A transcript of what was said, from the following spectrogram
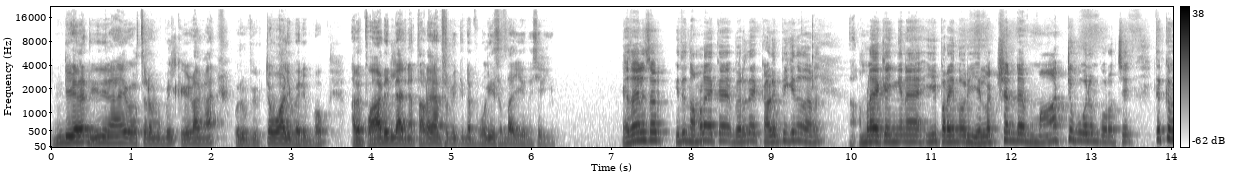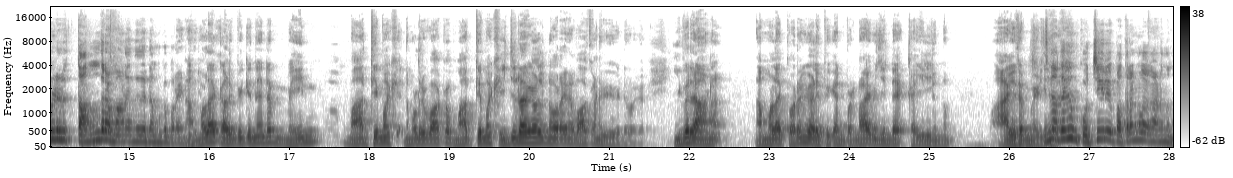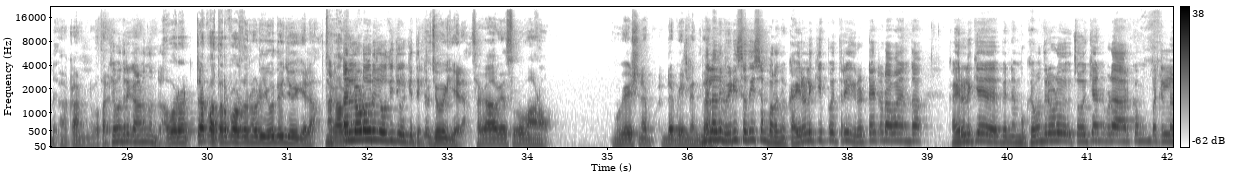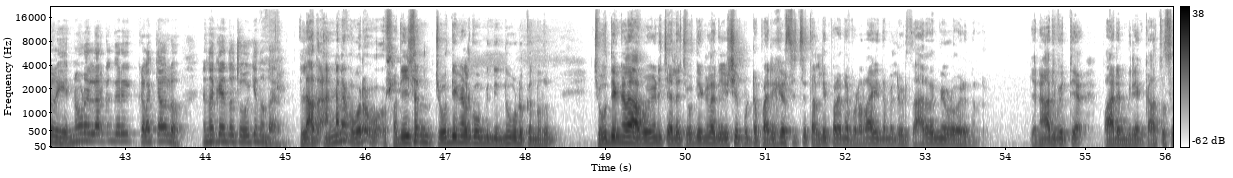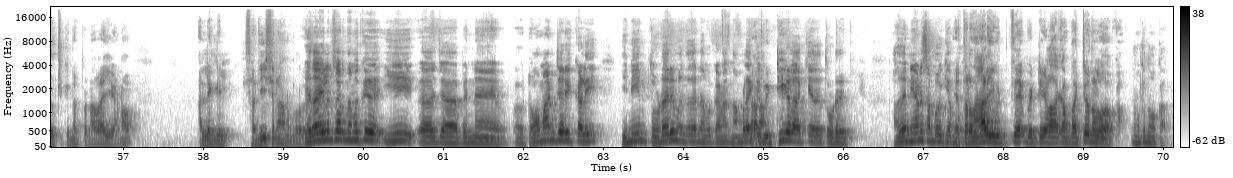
ഇന്ത്യയിലെ നീതിന്യായ വ്യവസ്ഥയുടെ മുമ്പിൽ കീഴടങ്ങാൻ ഒരു കുറ്റവാളി വരുമ്പം അത് പാടില്ല അതിനെ തടയാൻ ശ്രമിക്കുന്ന പോലീസ് എന്താ ചെയ്യുന്നത് ശരിക്കും? ഏതായാലും സാർ ഇത് നമ്മളെയൊക്കെ വെറുതെ കളിപ്പിക്കുന്നതാണ്. നമ്മളെയൊക്കെ ഇങ്ങനെ ഈ പറയുന്ന ഒരു ഇലക്ഷന്റെ മാറ്റ് പോലും കുറച്ച് ഇതൊക്കെ ഇവിടെ ഒരു തന്ത്രമാണ് എന്ന് തന്നെ നമുക്ക് പറയാം നമ്മളെ കളിപ്പിക്കുന്നതിന്റെ മെയിൻ മാധ്യമ നമ്മളൊരു വാക്ക് മാധ്യമ ഹിജടകൾ എന്ന് പറയുന്ന വാക്കാണ് ഉപയോഗിക്കേണ്ടവർക്ക് ഇവരാണ് നമ്മളെ കുരങ്ങ് കളിപ്പിക്കാൻ പിണറായി വിജയന്റെ കയ്യിൽ നിന്നും ആയുധം മേടിച്ചു ഇന്ന് അദ്ദേഹം കൊച്ചിയിൽ പത്രങ്ങളെ കാണുന്നുണ്ട്. ആ, കാണുന്നുണ്ട്. പത്ര- മുഖ്യമന്ത്രി കാണുന്നുണ്ട്. ഒറ്റ പത്രപ്രവർത്തനോട് ചോദ്യം ചോദിക്കില്ല. സഖാവേ ഒരു ചോദ്യം ചോദിക്കത്തില്ല. ചോദിക്കില്ല. സഖാവേ സുഖമാണോ? മുകേഷിന്റെ പേരിൽ എന്താ ഇന്നലെ അത് വി ഡി സതീശൻ പറഞ്ഞു. കൈരളിക്ക് ഇപ്പോൾ ഇത്രയും ഇറിറ്റേറ്റഡ് ആവാൻ എന്താ? കൈരളിക്ക് പിന്നെ മുഖ്യമന്ത്രിയോട് ചോദിക്കാൻ ഇവിടെ ആർക്കും പറ്റില്ലല്ലോ. എന്നോട് എല്ലാവർക്കും കയറി കിളയ്ക്കാമല്ലോ എന്നൊക്കെ എന്തോ ചോദിക്കുന്നുണ്ടായിരുന്നു. അല്ല അത് അങ്ങനെ ഓരോ സതീശൻ ചോദ്യങ്ങൾക്ക് മുമ്പിൽ നിന്നു കൊടുക്കുന്നതും ചോദ്യങ്ങളെ അവഗണിച്ച് അല്ലെ ചോദ്യങ്ങളെ ദേഷ്യപ്പെട്ട് പരിഹസിച്ച് തള്ളിപ്പറയുന്ന പിണറായി തമ്മിൽ ഒരു താരതമ്യം ഇവിടെ വരുന്നുണ്ട്. ജനാധിപത്യ പാരമ്പര്യം കാത്തു സൂക്ഷിക്കുന്ന പിണറായിയാണോ അല്ലെങ്കിൽ സതീശനാണെന്നുള്ളത് ഏതായാലും സാർ നമുക്ക് ഈ പിന്നെ ടോമാൻജറി ജെറി കളി ഇനിയും തുടരും എന്ന് തന്നെ നമുക്ക് കാണാം. നമ്മളെയൊക്കെ വിട്ടികളാക്കി വിഡ്ഢികളാക്കി അത് തുടരും. അത് തന്നെയാണ് സംഭവിക്കാൻ എത്ര നാൾ ഈ വിട്ട് വെട്ടികളാക്കാൻ പറ്റുമെന്നുള്ളത് നോക്കാം. നമുക്ക് നോക്കാം.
